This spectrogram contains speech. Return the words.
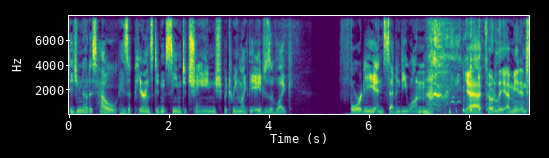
Did you notice how his appearance didn't seem to change between like the ages of like 40 and 71? yeah, totally. I mean, and,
